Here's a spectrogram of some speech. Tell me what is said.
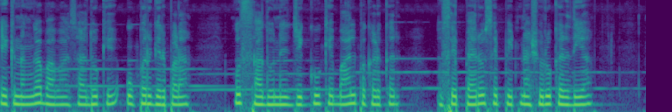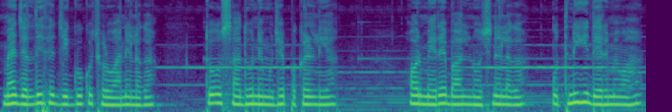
एक नंगा बाबा साधु के ऊपर गिर पड़ा। उस साधु ने जिग्गू के बाल पकड़कर उसे पैरों से पीटना शुरू कर दिया। मैं जल्दी से जिग्गू को छुड़वाने लगा तो उस साधु ने मुझे पकड़ लिया और मेरे बाल नोचने लगा। उतनी ही देर में वहाँ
